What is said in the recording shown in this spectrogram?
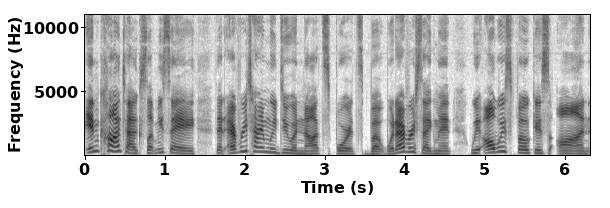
in context, let me say that every time we do a not sports but whatever segment, we always focus on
